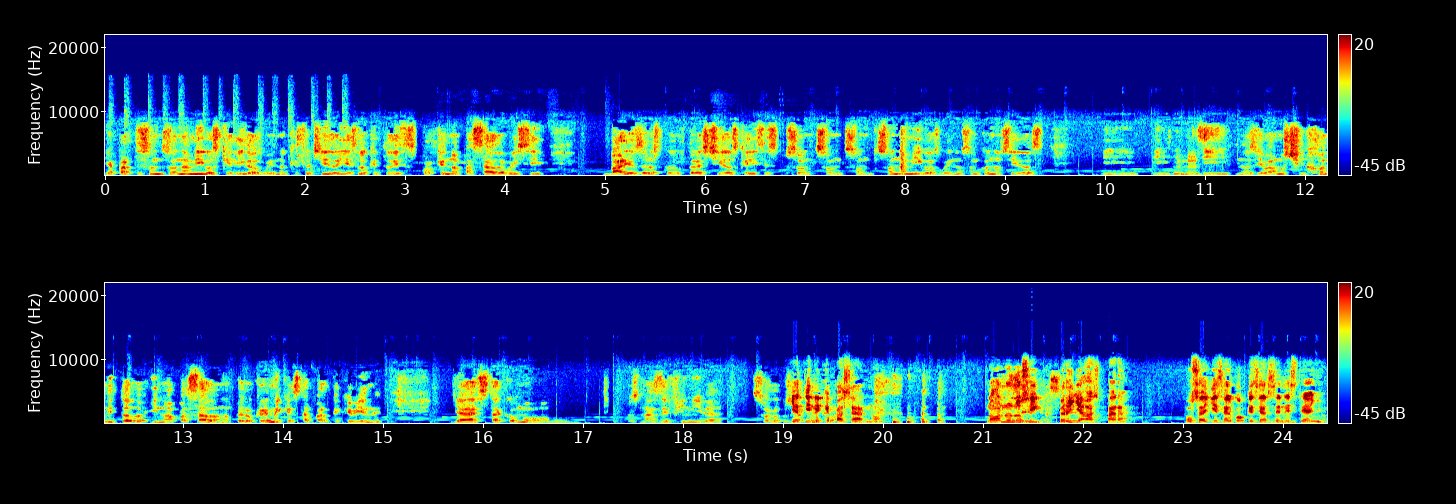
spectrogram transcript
Y aparte son, son amigos queridos, güey, ¿no? Que es lo chido. Y es lo que tú dices, ¿por qué no ha pasado, güey? Si varios de los productores chidos que dices son, son, son, son amigos, güey, no son conocidos y, y, nos llevamos chingón y todo y no ha pasado, ¿no? Pero créeme que esta parte que viene ya está como pues más definida, solo pues, ya tiene que pasar, ¿no? no, no, no, sí, pero ya vas para. O sea, ya es algo que se hace en este año.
